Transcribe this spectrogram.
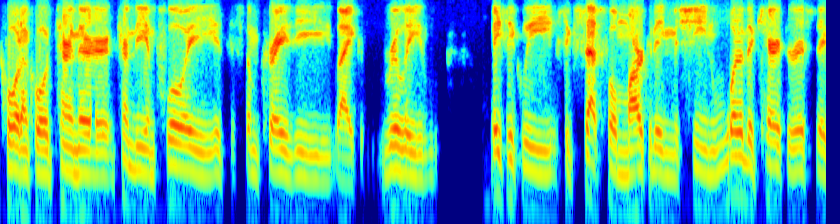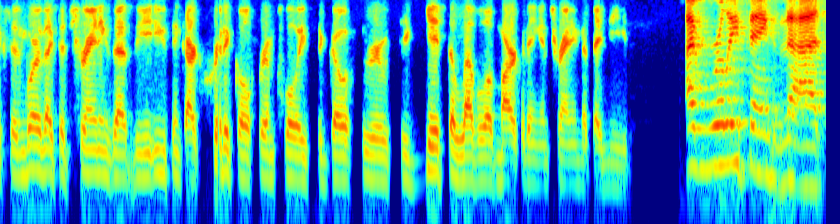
quote unquote turn their turn the employee into some crazy like really basically successful marketing machine, what are the characteristics and what are like the trainings that the, you think are critical for employees to go through to get the level of marketing and training that they need? I really think that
